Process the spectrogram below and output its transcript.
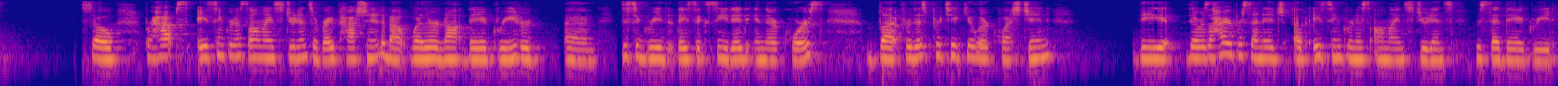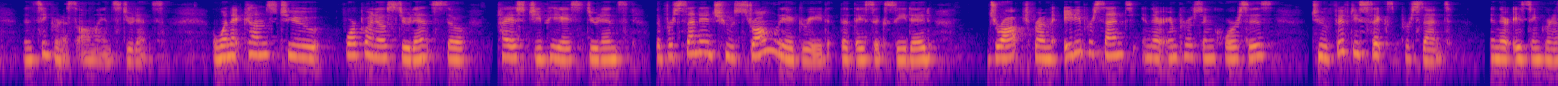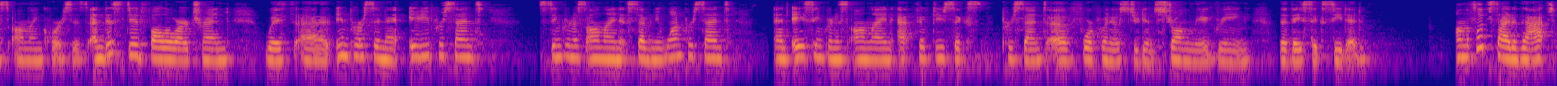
So perhaps asynchronous online students are very passionate about whether or not they agreed or um, disagreed that they succeeded in their course, but for this particular question, the, there was a higher percentage of asynchronous online students who said they agreed than synchronous online students. When it comes to 4.0 students, so highest GPA students, the percentage who strongly agreed that they succeeded dropped from 80% in their in-person courses to 56% in their asynchronous online courses. And this did follow our trend with uh, in-person at 80%, synchronous online at 71%, and asynchronous online at 56% of 4.0 students strongly agreeing that they succeeded. On the flip side of that,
